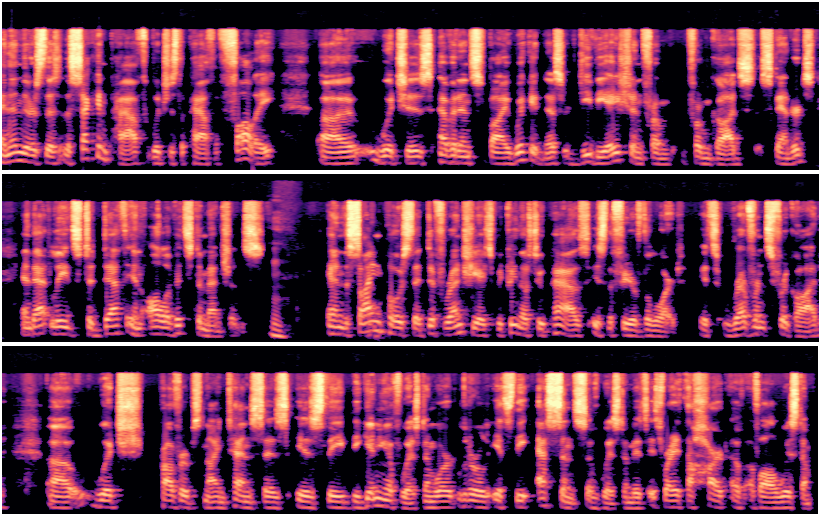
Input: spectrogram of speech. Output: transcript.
And then there's the, the second path, which is the path of folly, uh, which is evidenced by wickedness or deviation from, from God's standards, and that leads to death in all of its dimensions. Mm. And the signpost that differentiates between those two paths is the fear of the Lord. It's reverence for God, uh, which Proverbs 9:10 says is the beginning of wisdom, or literally it's the essence of wisdom. It's, it's right at the heart of, of all wisdom.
